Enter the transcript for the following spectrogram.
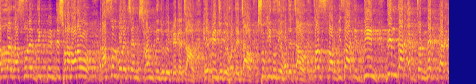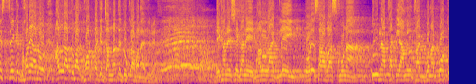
আল্লাহর রাসূলের দিক নির্দেশনা মানো। রাসূল বলেছেন, শান্তি যদি পেতে চাও হ্যাপি যদি হতে চাও, সুখী যদি হতে চাও ফাসফার বিজাতি দিন, দিনদার একজন নেককার স্ত্রীকে ঘরে আনো। আল্লাহ তোমার ঘরটাকে জান্নাতে টুকরা বানায় দিবেন। এখানে সেখানে ভালো লাগলেই তোরে সারা বাঁচবো না। তুই না থাকলে আমিও থাকব না। কত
